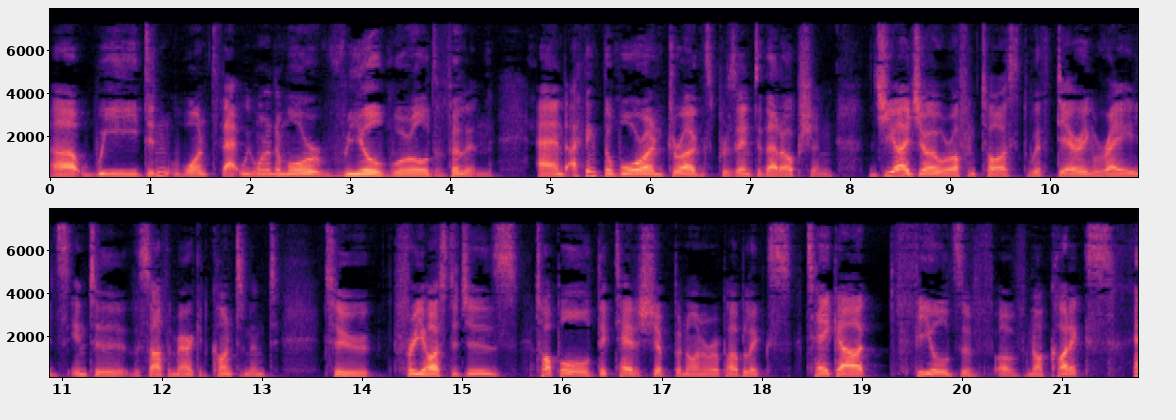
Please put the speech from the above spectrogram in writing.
Uh, we didn't want that. We wanted a more real world villain. And I think the war on drugs presented that option. G.I. Joe were often tasked with daring raids into the South American continent to free hostages, topple dictatorship banana republics, take out fields of, of narcotics. uh,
